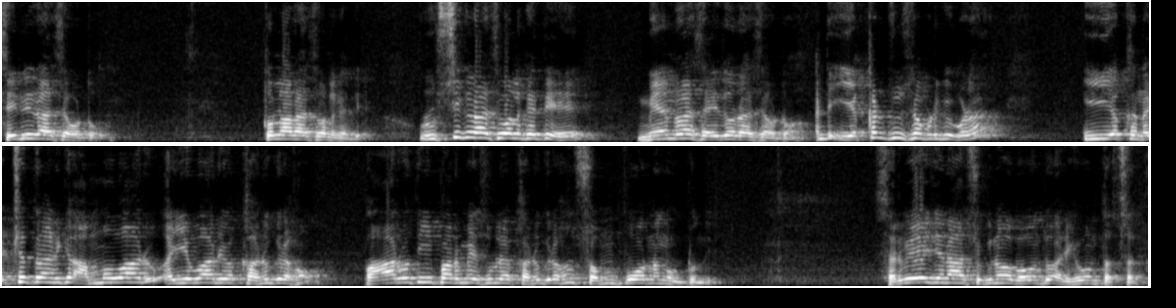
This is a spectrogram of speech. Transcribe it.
శని రాశి అవటం తులారాశి వాళ్ళకైతే. వృశ్చిక రాశి వాళ్ళకైతే మేన రాశి ఐదో రాశి అవటం అంటే ఎక్కడ చూసినప్పటికీ కూడా ఈ యొక్క నక్షత్రానికి అమ్మవారు అయ్యవారి యొక్క అనుగ్రహం పార్వతీ పరమేశ్వరుల యొక్క అనుగ్రహం సంపూర్ణంగా ఉంటుంది. సర్వే జనా సుఖినో భవంతు హరి తత్సత్.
